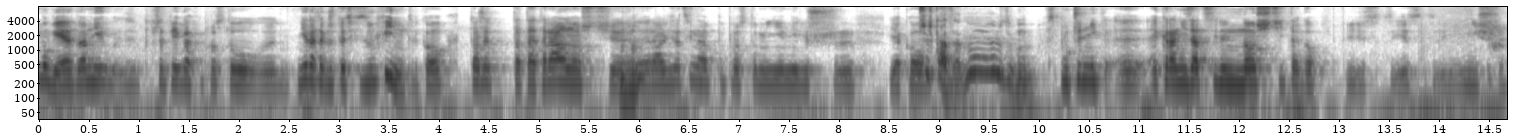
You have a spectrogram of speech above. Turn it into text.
mówię, dla mnie w przedbiegach po prostu y, nie dlatego, że to jest zły film, tylko to, że ta teatralność y, realizacyjna po prostu mi nie, nie już y, jako Przeszkadza, no ja rozumiem. współczynnik ekranizacyjności tego jest, jest niższy.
